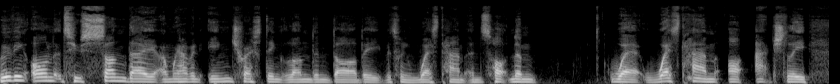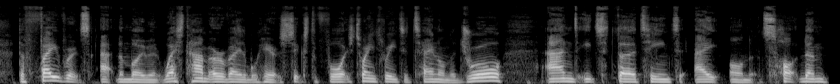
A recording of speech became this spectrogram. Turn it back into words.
Moving on to Sunday, and we have an interesting London derby between West Ham and Tottenham. Where West Ham are actually the favourites at the moment. West Ham are available here at 6 to 4. It's 23 to 10 on the draw, and it's 13 to 8 on Tottenham.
